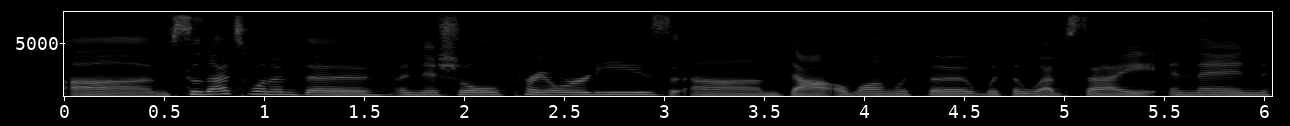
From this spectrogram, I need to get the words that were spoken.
Um, so that's one of the initial priorities. Um, that along with the with the website, and then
